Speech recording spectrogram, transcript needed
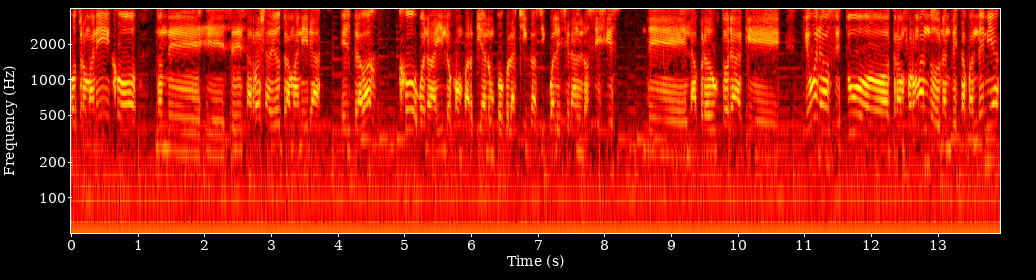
otro manejo, donde se desarrolla de otra manera el trabajo. Bueno, ahí lo compartían un poco las chicas y cuáles eran los ejes de la productora que, que bueno, se estuvo transformando durante esta pandemia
